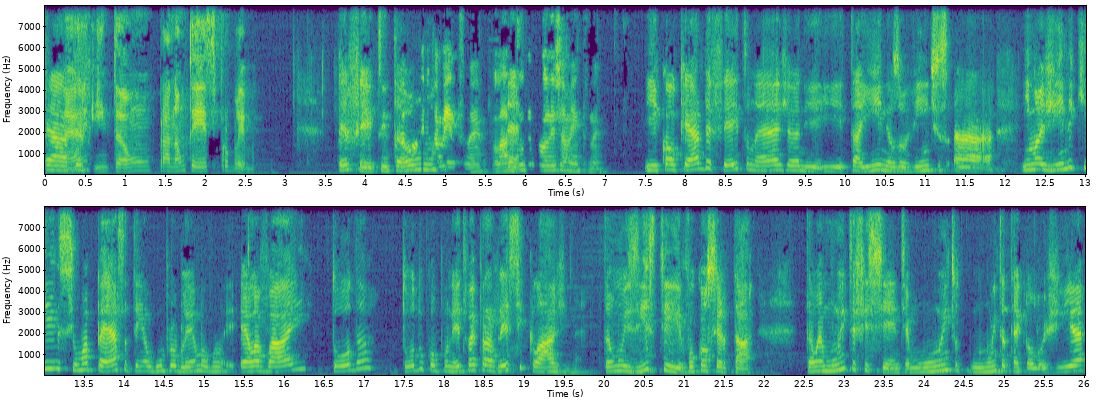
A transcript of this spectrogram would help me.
é, né? Então, para não ter esse problema. Perfeito. Então. Planejamento, né? Lá é. tudo é planejamento, né? E qualquer defeito, né, Jane e Taine, os ouvintes, ah, imagine que se uma peça tem algum problema, ela vai toda, todo o componente vai para reciclagem, né? Então não existe vou consertar. Então é muito eficiente, é muito, muita tecnologia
